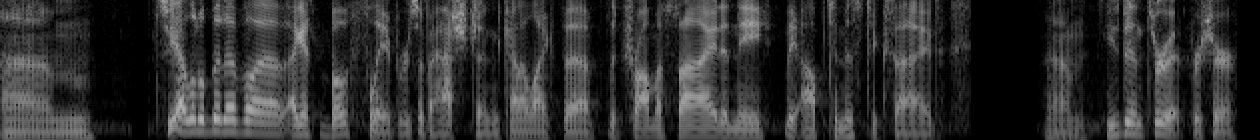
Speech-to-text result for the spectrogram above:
Um, so yeah, a little bit of uh, I guess both flavors of Ashton, kind of like the the trauma side and the the optimistic side. Um, he's been through it for sure.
